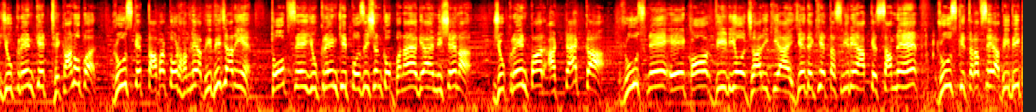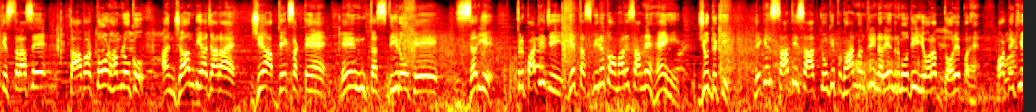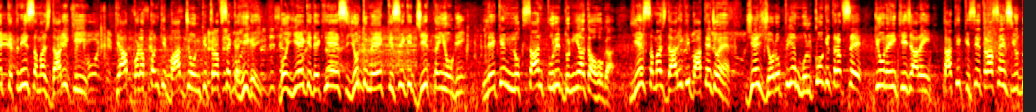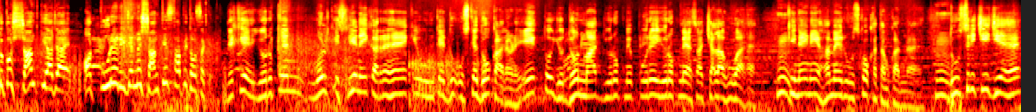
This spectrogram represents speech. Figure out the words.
Ukraine के ठिकानों पर रूस के ताबड़तोड़ हमले अभी भी जारी हैं। तोप से यूक्रेन की पोजीशन को बनाया गया है निशाना। यूक्रेन पर अटैक का रूस ने एक और वीडियो जारी किया है। ये देखिए, तस्वीरें आपके सामने हैं। रूस की तरफ़ से अभी भी किस तरह से ताबड़तोड़ हमलों को अंजाम दिया जा रहा है, ये आप देख सकते हैं इन तस्वीरों के ज़रिए। त्रिपाठी जी, ये तस्वीरें तो हमारे सामने हैं ही, युद्ध की। लेकिन साथ ही साथ, क्योंकि प्रधानमंत्री नरेंद्र मोदी यूरोप दौरे पर हैं, और देखिए कितनी समझदारी की, क्या बड़प्पन की बात जो उनकी तरफ़ से कही गई, वो ये कि देखिए, इस युद्ध में किसी की जीत नहीं होगी, लेकिन नुकसान पूरी दुनिया का होगा। ये समझदारी की बातें जो हैं, ये यूरोपीय मुल्कों की तरफ़ से क्यों नहीं की जा रही, ताकि किसी तरह से इस युद्ध को शांत किया जाए और पूरे रीजन में शांति स्थापित हो सके? देखिए, यूरोपियन मुल्क इसलिए नहीं कर रहे हैं कि उनके उसके दो कारण है। एक तो युद्धोन्माद यूरोप में, पूरे यूरोप में ऐसा चला हुआ है कि नहीं नहीं हमें रूस को ख़त्म करना है। दूसरी चीज़ ये है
